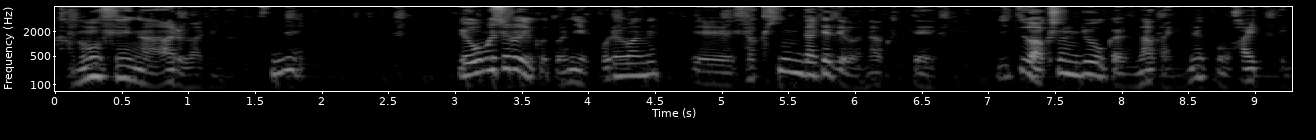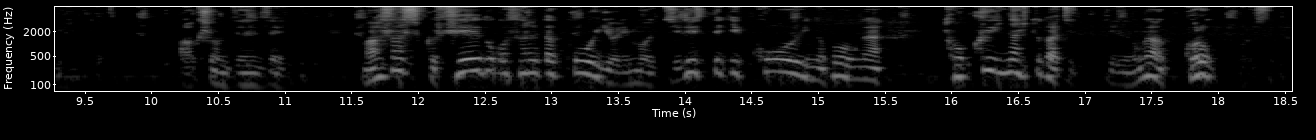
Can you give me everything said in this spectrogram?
可能性があるわけなんですね。で面白いことにこれはね、えー、作品だけではなくて実はアクション業界の中にねこう入ってみるとアクション全盛期まさしく制度化された行為よりも自律的行為の方が得意な人たちっていうのがゴロッゴロしてた。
